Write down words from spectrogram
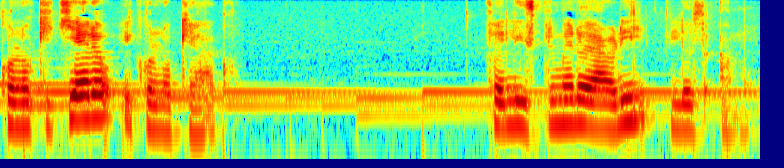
con lo que quiero y con lo que hago. Feliz primero de abril y los amo.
